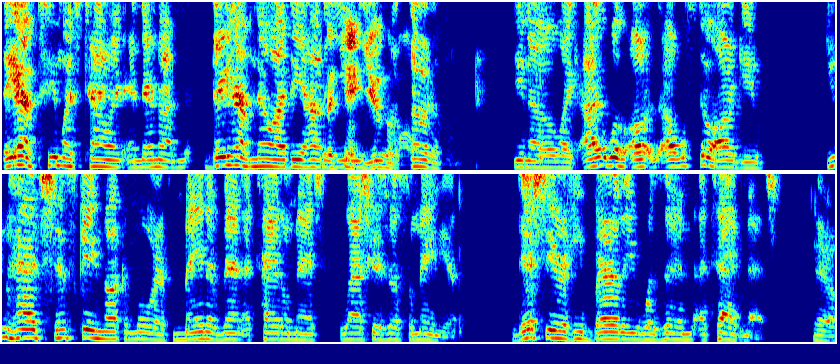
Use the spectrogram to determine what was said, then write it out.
they have too much talent and they're not. They have no idea how to use, use a all. third of them. You know, like I will. I will still argue. You had Shinsuke Nakamura main event a title match last year's WrestleMania. This year he barely was in a tag match. Yeah.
